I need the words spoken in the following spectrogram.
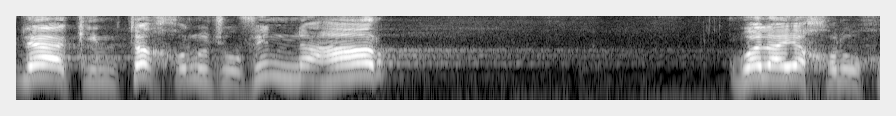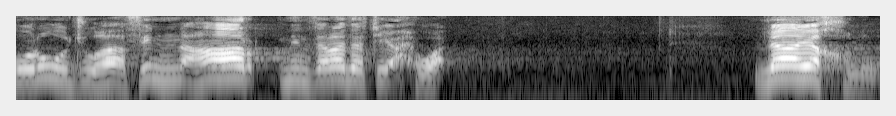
لكن تخرج في النهار ولا يخلو خروجها في النهار من ثلاثة أحوال. لا يخلو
